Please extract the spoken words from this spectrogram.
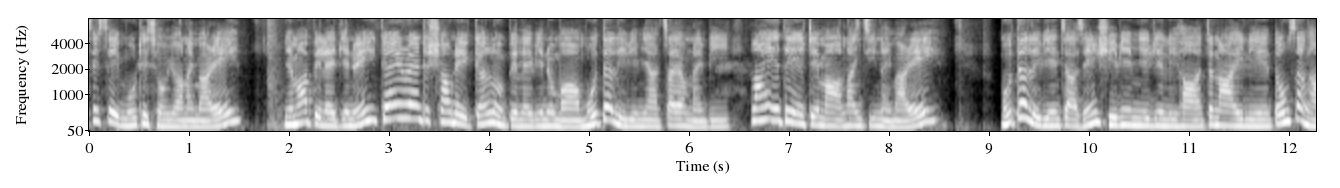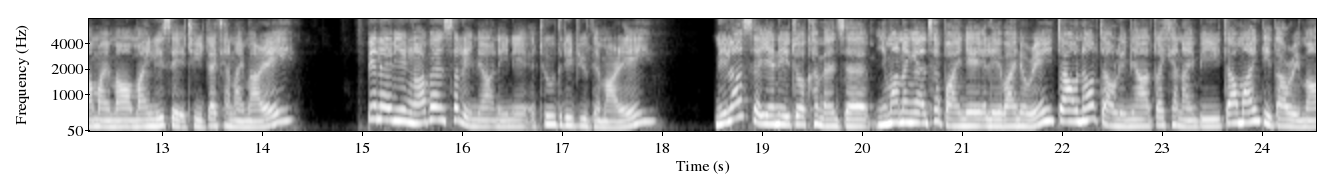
စိတ်စိတ်မိုးထချုံရွာနိုင်ပါတယ်။မြမပင်လယ်ပြင်တွင်ကမ်းရန်တလျှောက်နဲ့ကမ်းလွန်ပင်လယ်ပြင်တို့မှာမိုးတက်လေပြင်းများကြားရောက်နိုင်ပြီးလှိုင်းအသင့်အတင်မှလှိုင်းကြီးနိုင်ပါတယ်။မိုးတက်လေပြင်းကြစဉ်ရေပြင်မြေပြင်လေဟာတနအီလရင်35မိုင်မှမိုင်40အထိတိုက်ခတ်နိုင်ပါတယ်။ပင်လယ်ပြင်၅ဘက်ဆက်လေများအနေနဲ့အထူးသတိပြုသင့်ပါတယ်။ မေလ10ရက်နေ့အတွက်ခန့်မှန်းချက်မြန်မာနိုင်ငံအထက်ပိုင်းနဲ့အလဲပိုင်းတို့တွင်တောင်နောက်တောင်လေများတိုက်ခတ်နိုင်ပြီးတောင်ပိုင်းဒေသတွေမှာ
